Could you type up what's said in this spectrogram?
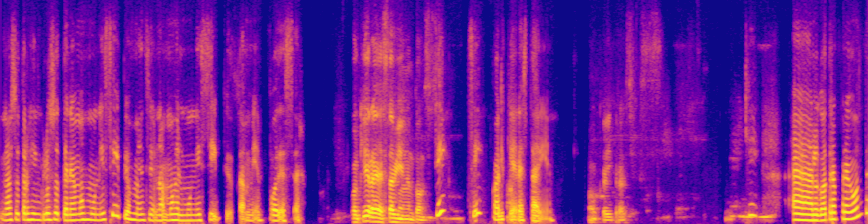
Nosotros incluso tenemos municipios, mencionamos el municipio también, puede ser. Cualquiera está bien entonces. Sí, sí, cualquiera está bien. Ok, gracias. Ok. ¿Algo otra pregunta?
